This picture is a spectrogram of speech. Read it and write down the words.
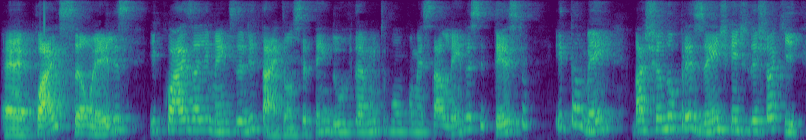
é, quais são eles e quais alimentos evitar. Então, se você tem dúvida, é muito bom começar lendo esse texto e também baixando o presente que a gente deixou aqui.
